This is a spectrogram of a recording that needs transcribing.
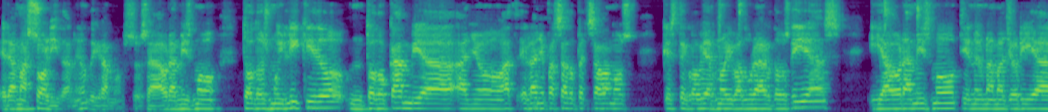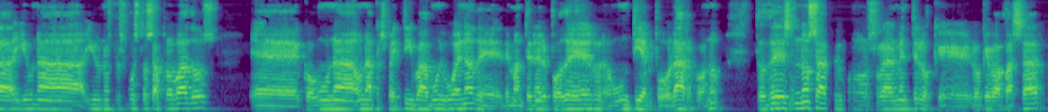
era más sólida, ¿no? Digamos. O sea, ahora mismo todo es muy líquido, todo cambia. Año, el año pasado pensábamos que este gobierno iba a durar dos días y ahora mismo tiene una mayoría y, una, y unos presupuestos aprobados eh, con una, una, perspectiva muy buena de, de, mantener poder un tiempo largo, ¿no? Entonces no sabemos realmente lo que, lo que va a pasar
